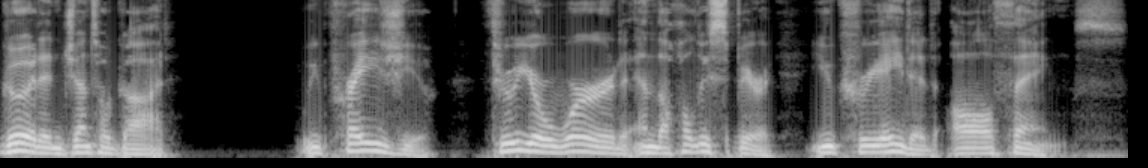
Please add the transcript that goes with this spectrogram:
Good and gentle God, we praise you. Through your word and the Holy Spirit, you created all things.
